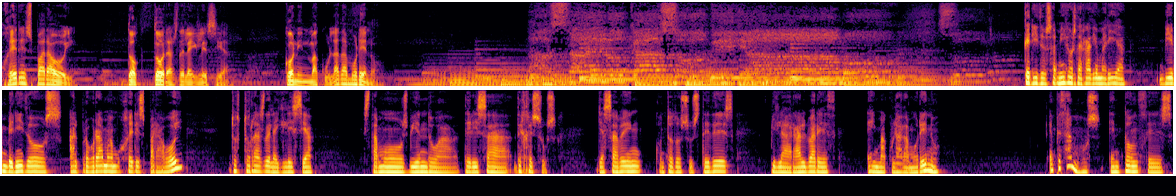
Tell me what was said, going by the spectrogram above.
Mujeres para hoy, doctoras de la Iglesia, con Inmaculada Moreno. Queridos amigos de Radio María, bienvenidos al programa Mujeres para hoy, doctoras de la Iglesia. Estamos viendo a Teresa de Jesús. Ya saben, con todos ustedes, Pilar Álvarez e Inmaculada Moreno. Empezamos entonces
